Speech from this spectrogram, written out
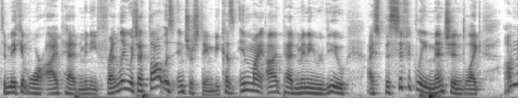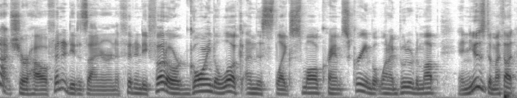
to make it more iPad mini friendly, which I thought was interesting because in my iPad mini review, I specifically mentioned like, I'm not sure how Affinity Designer and Affinity Photo are going to look on this like small cramped screen, but when I booted them up and used them, I thought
